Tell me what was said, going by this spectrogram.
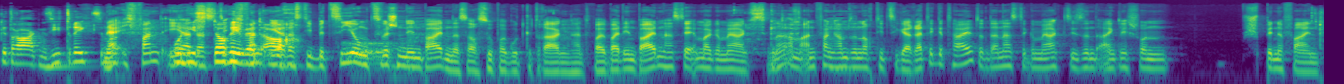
getragen. Sie trägt es immer. Na, ich fand eher, die dass, Story die, wird auch, dass die Beziehung oh. zwischen den beiden das auch super gut getragen hat. Weil bei den beiden hast du ja immer gemerkt, ne? am Anfang haben sie noch die Zigarette geteilt und dann hast du gemerkt, sie sind eigentlich schon Spinnefeind.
